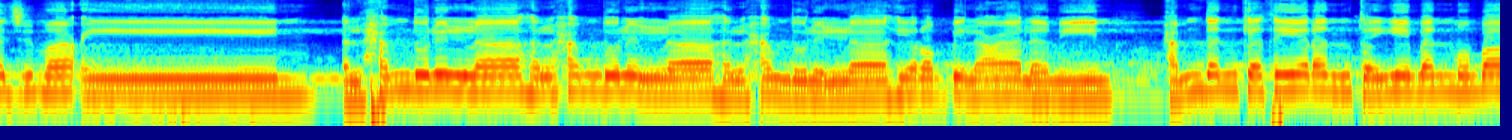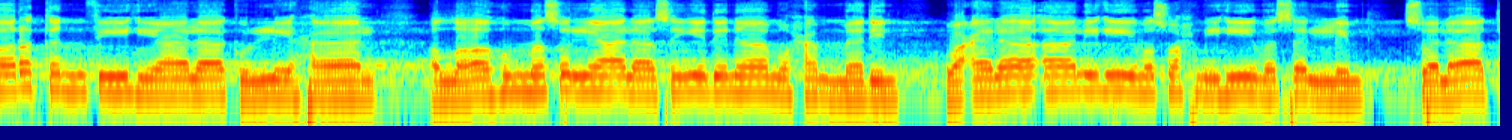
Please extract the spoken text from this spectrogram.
أجمعين الحمد لله الحمد لله الحمد لله رب العالمين. حمدا كثيرا طيبا مباركا فيه على كل حال. اللهم صل على سيدنا محمد وعلى آله وصحبه وسلم. صلاة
